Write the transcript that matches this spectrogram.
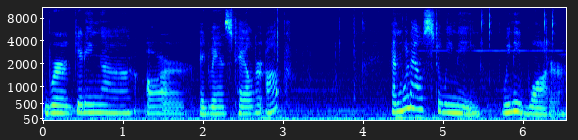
we're getting uh, our advanced tailor up. And what else do we need? We need water.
